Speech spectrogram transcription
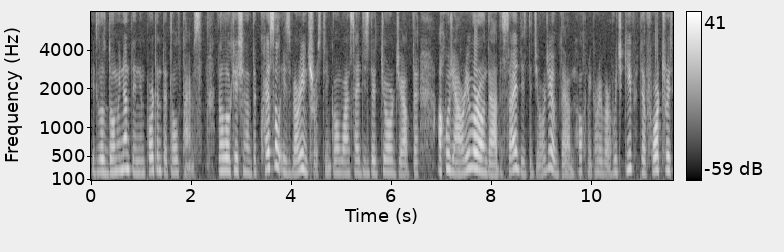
it was dominant and important at all times. The location of the castle is very interesting. On one side is the Georgia of the Ahurian River, on the other side is the Georgia of the Hokhmik River, which give the fortress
